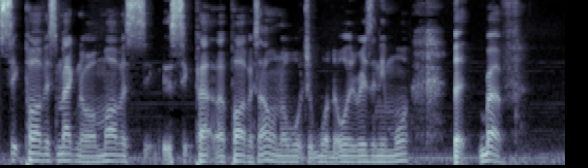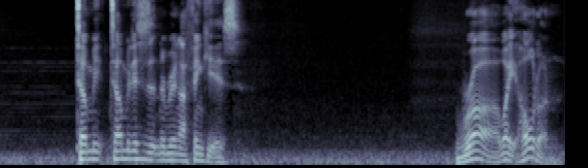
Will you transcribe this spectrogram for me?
Sic Parvis Magna or Marvis Sick, uh, Parvis. I don't know what what the order is anymore. But bruv, tell me tell me this isn't the ring I think it is. Raw. Wait, hold on.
